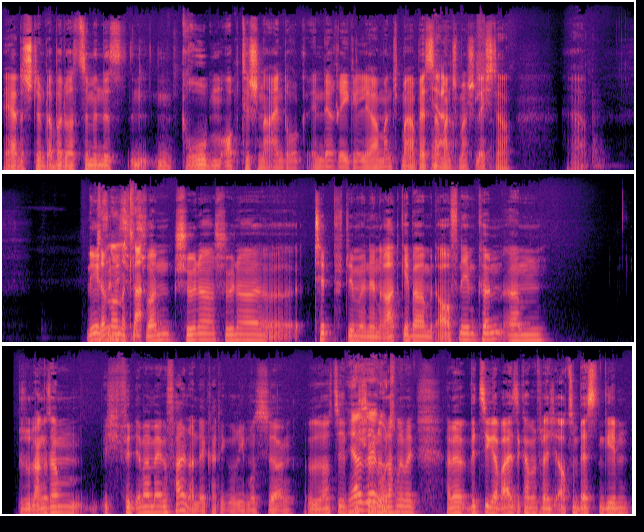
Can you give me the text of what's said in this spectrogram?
Ja, das stimmt, aber du hast zumindest einen groben optischen Eindruck in der Regel, ja. Manchmal besser, ja. manchmal schlechter. Ja. Nee, ich finde ich, das war ein schöner, schöner äh, Tipp, den wir in den Ratgeber mit aufnehmen können. Ähm, so langsam, ich finde immer mehr Gefallen an der Kategorie, muss ich sagen. Also du hast paar ja, schöne Sachen überlegt. Aber witzigerweise kann man vielleicht auch zum Besten geben,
